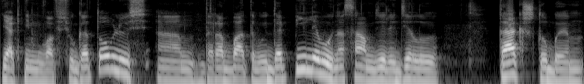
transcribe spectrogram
Я к нему вовсю готовлюсь, дорабатываю, допиливаю. На самом деле делаю так, чтобы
